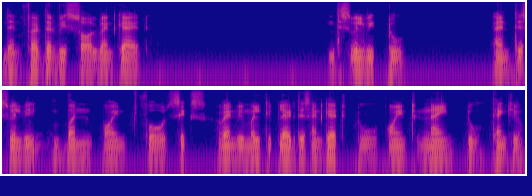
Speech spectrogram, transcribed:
then further we solve and get this will be 2 and this will be 1.46 when we multiplied this and get 2.92 thank you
